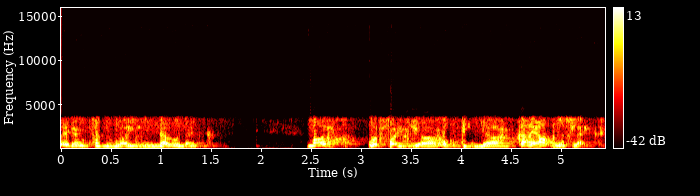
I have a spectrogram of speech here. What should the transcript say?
aanduiding van hoe hy nou lyk. Maar oor 5 jaar of 10 jaar kan hy anders lyk.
